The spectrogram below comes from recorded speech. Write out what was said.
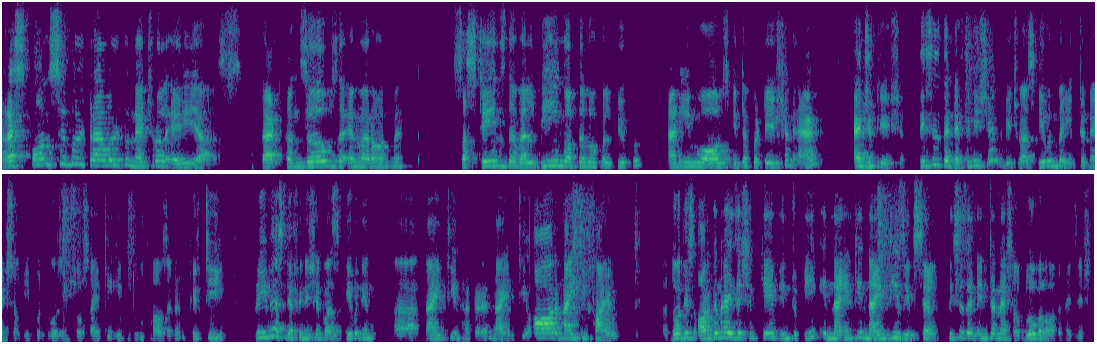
Responsible travel to natural areas that conserves the environment, sustains the well-being of the local people, and involves interpretation and education. This is the definition which was given by International Ecotourism Society in 2015. Previous definition was given in uh, 1990 or 95 though this organization came into being in 1990s itself. This is an international global organization.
